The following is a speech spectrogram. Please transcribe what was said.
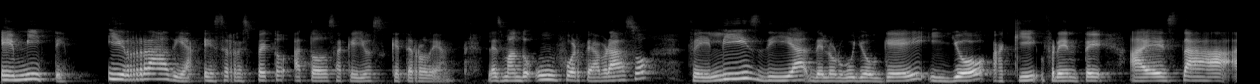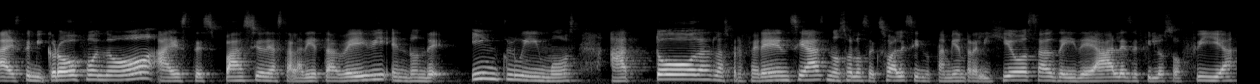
emite, irradia ese respeto a todos aquellos que te rodean. Les mando un fuerte abrazo. Feliz día del orgullo gay y yo aquí frente a, esta, a este micrófono, a este espacio de Hasta la Dieta Baby, en donde incluimos a todas las preferencias, no solo sexuales, sino también religiosas, de ideales, de filosofía,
